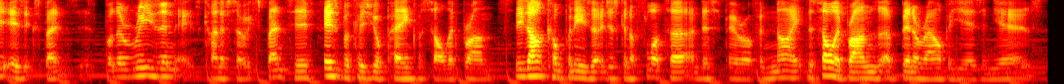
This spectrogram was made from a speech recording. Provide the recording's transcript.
it is expensive. But the reason it's kind of so expensive is because you're paying for solid brands. These aren't companies that are just going to flutter and disappear overnight. The solid brands have been around for years and years,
